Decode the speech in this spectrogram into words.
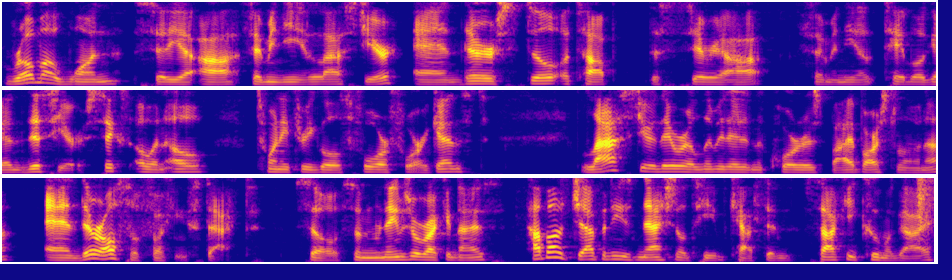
Roma won Serie A Femminile last year, and they're still atop the Serie A Femminile table again this year 6 0 0, 23 goals for, 4 against. Last year, they were eliminated in the quarters by Barcelona, and they're also fucking stacked. So, some names you'll recognize. How about Japanese national team captain Saki Kumagai,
